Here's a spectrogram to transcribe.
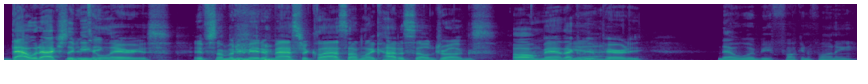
That would actually Did be take- hilarious if somebody made a master class on like how to sell drugs. Oh man, that could be a parody. That would be fucking funny.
